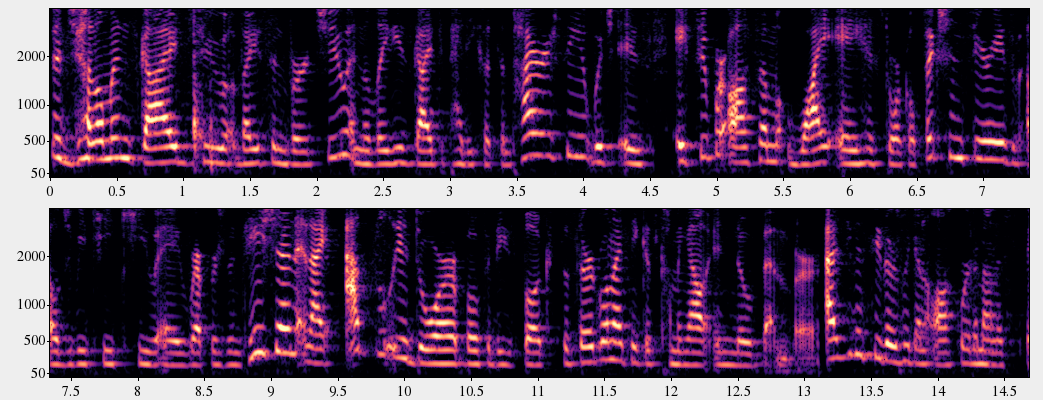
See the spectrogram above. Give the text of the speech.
The Gentleman's Guide to Vice and Virtue and The Lady's Guide to Petticoats and Piracy, which is a super awesome YA historical fiction series with LGBTQA representation. And I absolutely adore both of these books. The third one I think is coming out in November. As you can see, there's like an awkward amount of space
